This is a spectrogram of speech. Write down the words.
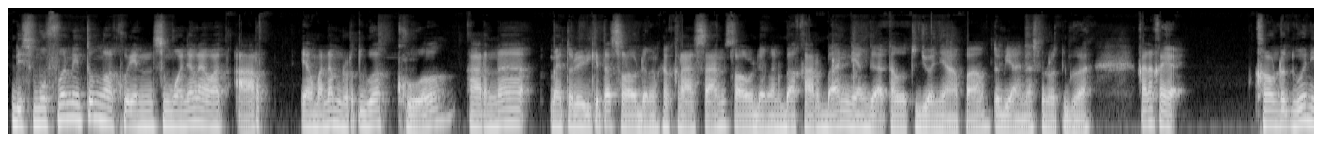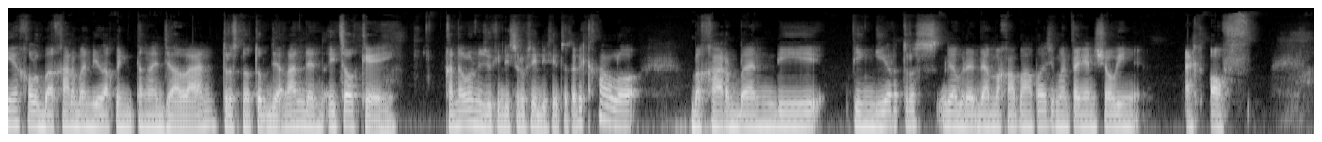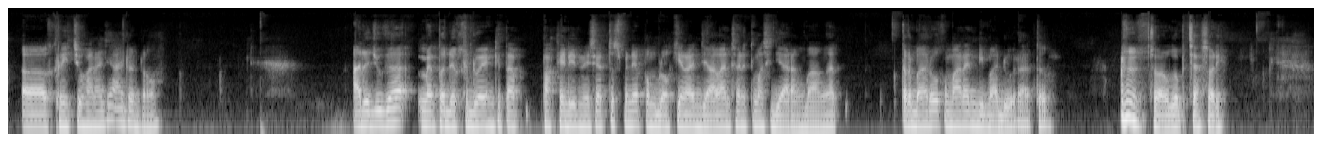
This movement itu ngelakuin semuanya lewat art, yang mana menurut gue cool, karena metode kita selalu dengan kekerasan, selalu dengan bakar ban yang nggak tahu tujuannya apa, itu biasa menurut gue. Karena kayak kalau menurut gue nih ya kalau bakar ban dilakuin di tengah jalan terus nutup jalan dan it's okay. Karena lo nunjukin disrupsi di situ. Tapi kalau bakar ban di pinggir terus nggak berdampak apa apa cuman pengen showing act of uh, kericuhan aja I don't know. Ada juga metode kedua yang kita pakai di Indonesia tuh sebenarnya pemblokiran jalan cuman itu masih jarang banget. Terbaru kemarin di Madura tuh. Suara gue pecah sorry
